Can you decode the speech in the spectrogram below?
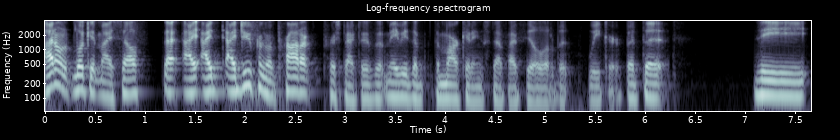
I don't look at myself that I, I, I do from a product perspective, but maybe the the marketing stuff I feel a little bit weaker. But the the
